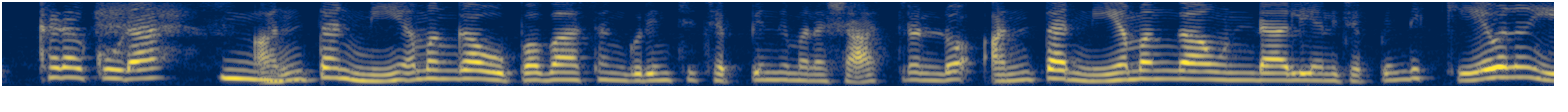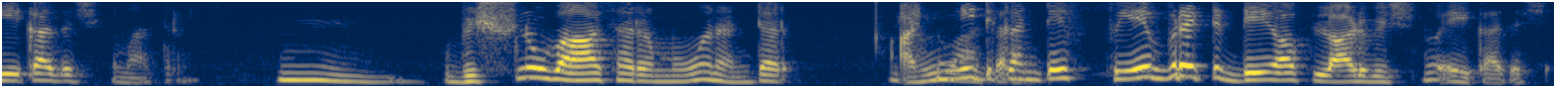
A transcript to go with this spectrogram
ఎక్కడ కూడా. అంత నియమంగా ఉపవాసం గురించి చెప్పింది మన శాస్త్రంలో అంత నియమంగా ఉండాలి అని చెప్పింది కేవలం ఏకాదశికి మాత్రమే. విష్ణువాసరము అని అంటారు. అన్నిటికంటే favourite day of Lord Vishnu Ekadashi.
